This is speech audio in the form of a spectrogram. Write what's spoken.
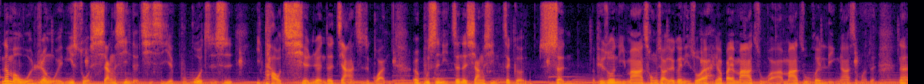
那么，我认为你所相信的，其实也不过只是一套前人的价值观，而不是你真的相信这个神。比如说，你妈从小就跟你说：“哎，要拜妈祖啊，妈祖会灵啊什么的。”那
